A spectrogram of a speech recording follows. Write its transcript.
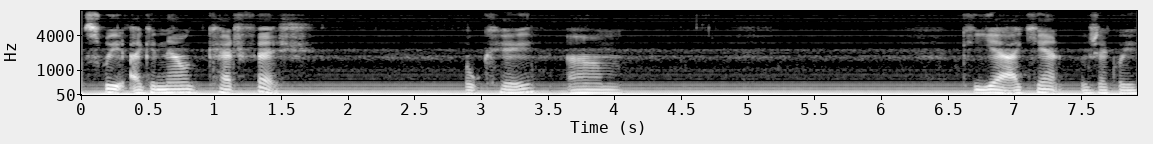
Sweet, I can now catch fish. Okay, um... Okay, yeah, I can't exactly...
